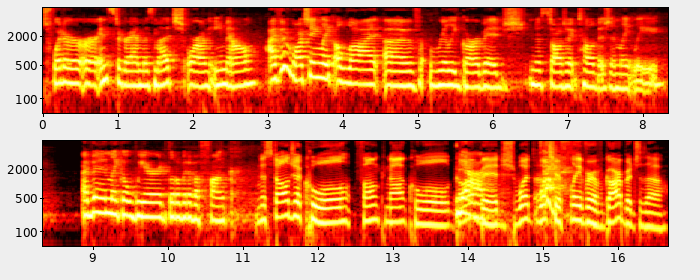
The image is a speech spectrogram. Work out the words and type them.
Twitter or Instagram as much or on email. I've been watching like a lot of really garbage nostalgic television lately. I've been in like a weird little bit of a funk. Nostalgia cool, funk not cool, Yeah. garbage. What what's your flavor of garbage though?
